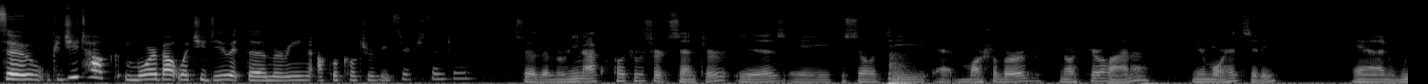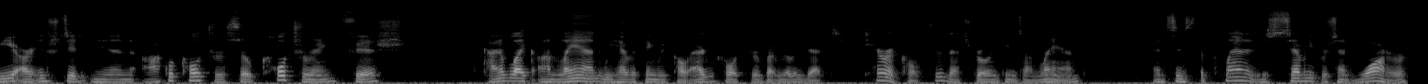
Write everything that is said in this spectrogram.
So, could you talk more about what you do at the Marine Aquaculture Research Center? So, the Marine Aquaculture Research Center is a facility at Marshallberg, North Carolina, near Morehead City and we are interested in aquaculture, so culturing fish, kind of like on land, we have a thing we call agriculture, but really that's terraculture, that's growing things on land. And since the planet is 70% water,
